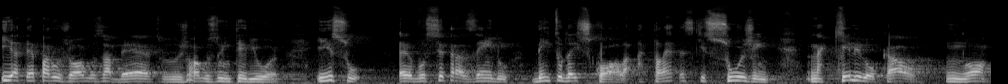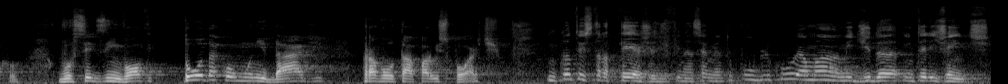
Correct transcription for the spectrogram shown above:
e até para os Jogos abertos, os Jogos do interior. Isso você trazendo dentro da escola atletas que surgem naquele local, em loco, você desenvolve toda a comunidade para voltar para o esporte. Enquanto estratégia de financiamento público é uma medida inteligente,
